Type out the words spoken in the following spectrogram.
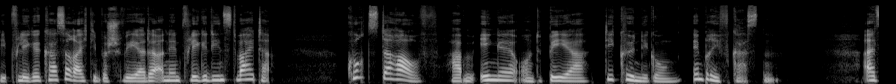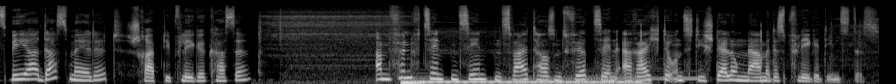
Die Pflegekasse reicht die Beschwerde an den Pflegedienst weiter. Kurz darauf haben Inge und Bea die Kündigung im Briefkasten. Als Bea das meldet, schreibt die Pflegekasse, am 15.10.2014 erreichte uns die Stellungnahme des Pflegedienstes.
